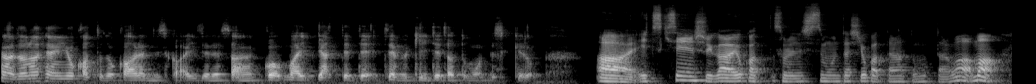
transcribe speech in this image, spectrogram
どの辺良かったとかあるんですか？いずれさん、こう、まあ、やってて全部聞いてたと思うんですけど。ああ、五木選手が良かった、それの質問に対して良かったなと思ったのは、まあ、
